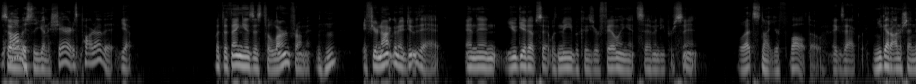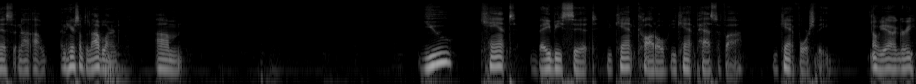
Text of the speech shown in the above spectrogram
So obviously you're going to share it. It's part of it. yeah. But the thing is, is to learn from it. Mm-hmm. if you're not going to do that and then you get upset with me because you're failing at 70% Well, that's not your fault though. exactly and you got to understand this. And I, I, and here's something I've learned. Um, you can't babysit, you can't coddle, you can't pacify, you can't force feed. oh yeah i agree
